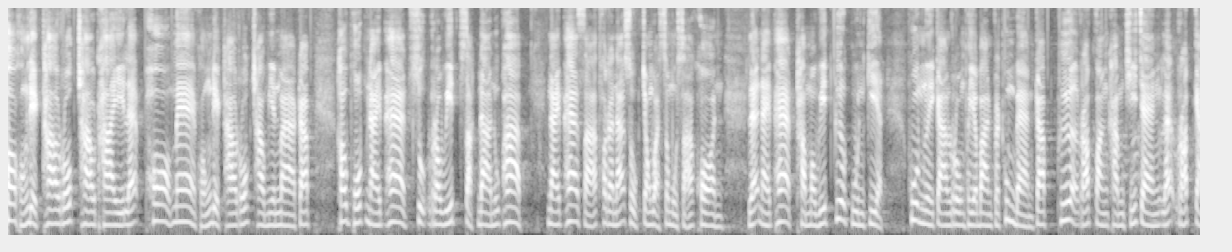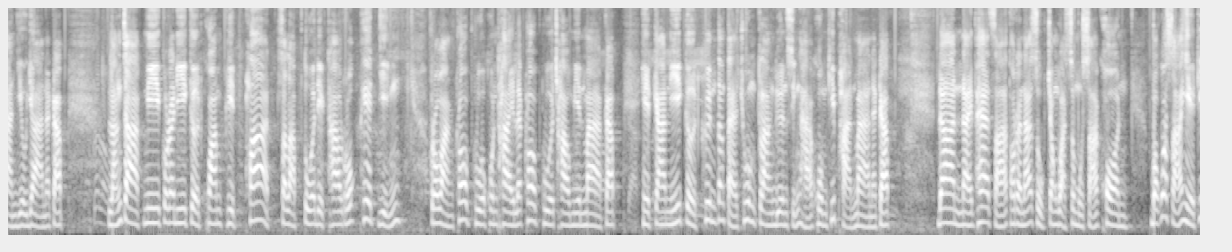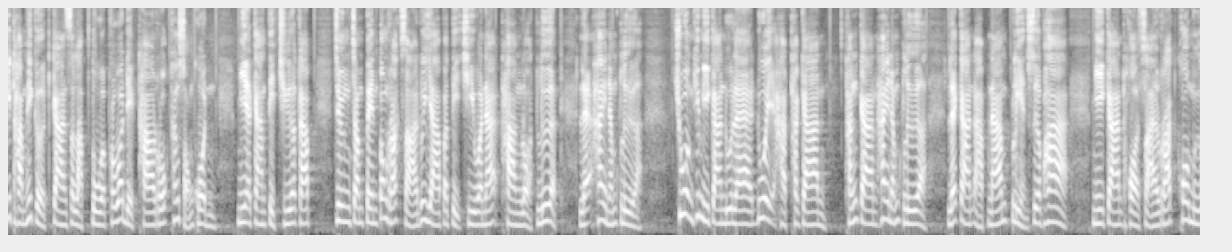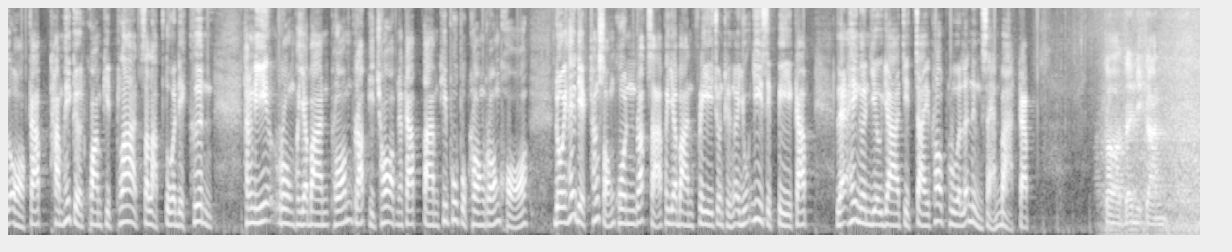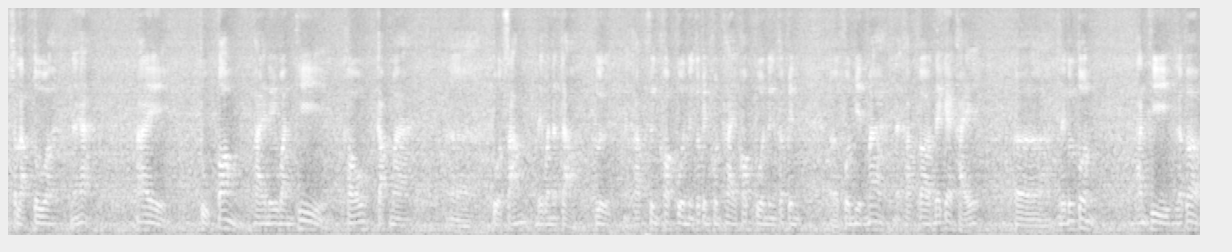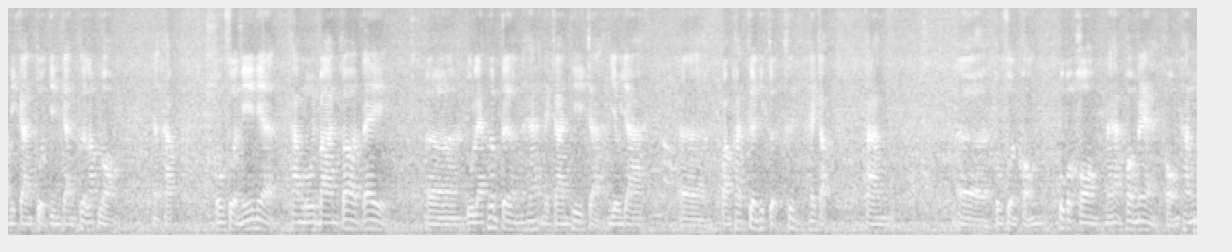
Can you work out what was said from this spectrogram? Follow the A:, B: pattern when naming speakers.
A: พ่อของเด็กทารกชาวไทย และพ่อแม่ของเด็กทารกชาวเมียนมาครับ เข้าพบนายแพทย์สุรวิทย์ศักดานุภาพ นายแพทย์สาธารณสุขจังหวัดสมุทรสาคร และนายแพทย์ธรรมวิทย์เกื้อกูลเกียรติ ผู้อำนวยการโรงพยาบาลกระทุ่มแบนครับ เพื่อรับฟังคำชี้แจงและรับการเยียวยานะครับ หลังจากมีกรณีเกิดความผิดพลาดสลับตัวเด็กทารกเพศหญิง ระหว่างครอบครัวคนไทยและครอบครัวชาวเมียนมาครับเหตุการณ์นี้เกิดขึ้นตั้งแต่ช่วงกลางเดือนสิงหาคมที่ผ่านมานะครับ ด้านนายแพทย์สาธารณสุขจังหวัดสมุทรสาคร บอกว่าสาเหตุที่ทำให้เกิดการสลับตัว เพราะว่าเด็กทารกทั้งสองคน มีอาการติดเชื้อครับ จึงจำเป็นต้องรักษาด้วยยาปฏิชีวนะทางหลอดเลือด และให้น้ำเกลือ ช่วงที่มีการดูแลด้วยหัตถการ ทั้งการให้น้ำเกลือ และการอาบน้ำเปลี่ยนเสื้อผ้า มีการถอดสายรัดข้อมือออกครับทำให้เกิดความผิดพลาดสลับตัวเด็กขึ้น ทั้งนี้โรงพยาบาลพร้อมรับผิดชอบนะครับตามที่ผู้ปกครองร้องขอ โดยให้เด็กทั้งสองคนรักษาพยาบาลฟรีจนถึงอายุ 20 ปีครับ และให้เงินเยียวยาจิตใจครอบครัวละ1 0 0 0 0แบาทครับ
B: ก็ได้มีการสลับตัวนะฮะให้ถูกต้องภายในวันที่เขากลับมา ตรวจซ้ำในวันดังกล่าวเลยนะครับ ซึ่งครอบครัวหนึ่งก็เป็นคนไทยครอบครัวหนึ่งก็เป็นคนเมียนมานะครับ ก็ได้แก้ไขในเบื้องต้นทันทีแล้วก็มีการตรวจยืนยันเพื่อรับรองนะครับ ตรงส่วนนี้เนี่ยทางโรงพยาบาลก็ได้ดูแลเพิ่มเติมนะฮะในการที่จะเยียวยาความคลาดเคลื่อนที่เกิดขึ้นให้กับทางอ่อตรงส่วนของผู้ปกครองนะฮะพ่อแม่ของทั้ง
